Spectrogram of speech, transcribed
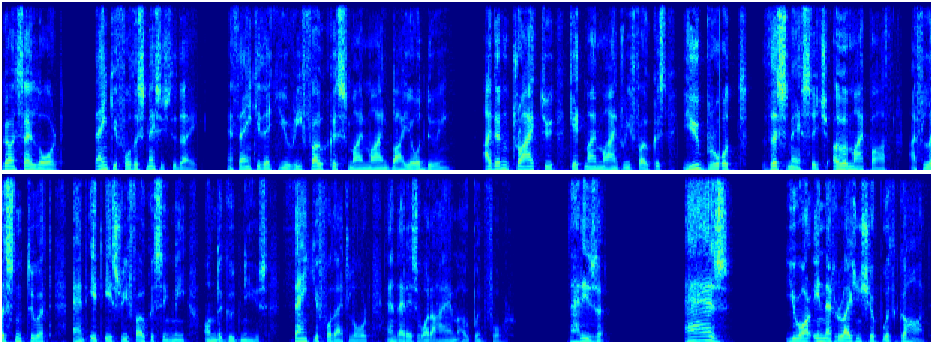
Go and say, Lord, thank you for this message today. And thank you that you refocus my mind by your doing. I didn't try to get my mind refocused. You brought this message over my path. I've listened to it, and it is refocusing me on the good news. Thank you for that, Lord, and that is what I am open for. That is it. As you are in that relationship with God,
